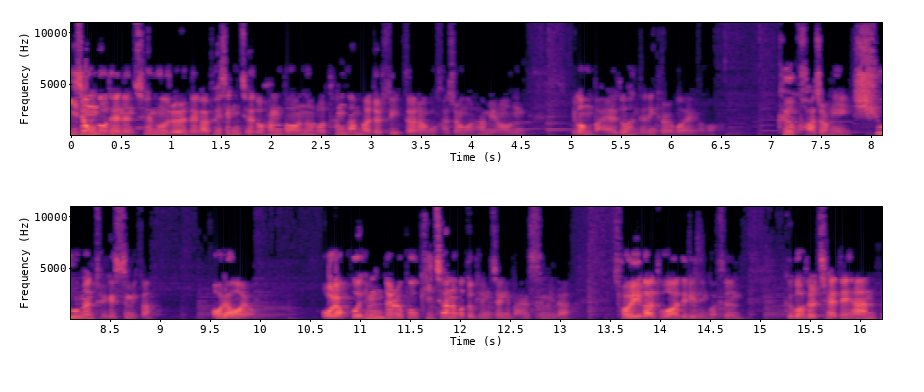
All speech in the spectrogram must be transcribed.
이 정도 되는 채무를 내가 회생제도 한 번으로 탕감받을 수 있다라고 가정을 하면 이건 말도 안 되는 결과예요. 그 과정이 쉬우면 되겠습니까? 어려워요. 어렵고 힘들고 귀찮은 것도 굉장히 많습니다. 저희가 도와드리는 것은 그것을 최대한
